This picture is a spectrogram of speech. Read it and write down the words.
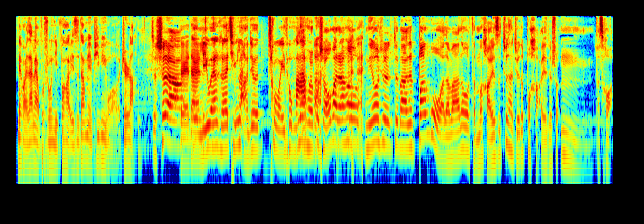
那会儿咱俩不熟，你不好意思当面批评我，我知道。这是啊，对，但是黎文和秦朗就冲我一通骂。那会儿不熟嘛，然后 你又是对吧？就帮过我的嘛，那我怎么好意思？就算觉得不好，也就说嗯不错。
